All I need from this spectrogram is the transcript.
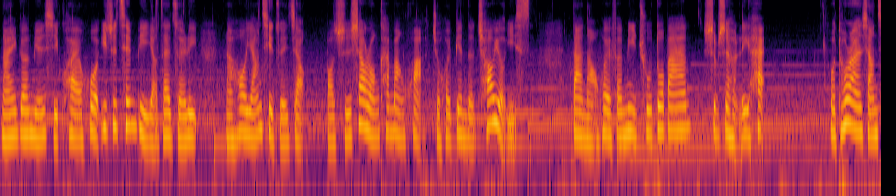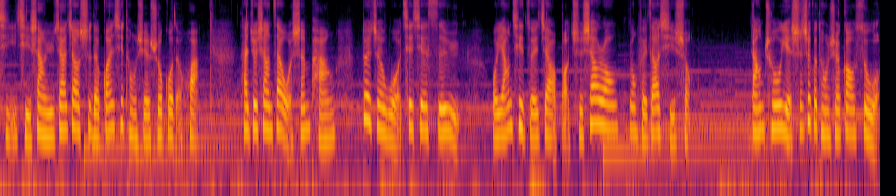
拿一根免洗筷或一支铅笔咬在嘴里，然后扬起嘴角。保持笑容看漫画就会变得超有意思，大脑会分泌出多巴胺，是不是很厉害？我突然想起一起上瑜伽教室的关系同学说过的话，他就像在我身旁，对着我窃窃私语。我扬起嘴角，保持笑容，用肥皂洗手。当初也是这个同学告诉我，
